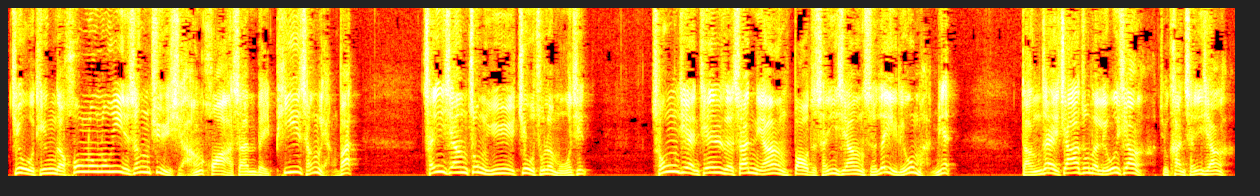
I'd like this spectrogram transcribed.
就听得轰隆隆一声巨响，华山被劈成两半，沉香终于救出了母亲。重见天日的三娘抱着沉香是泪流满面，等在家中的刘香啊，就看沉香啊，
